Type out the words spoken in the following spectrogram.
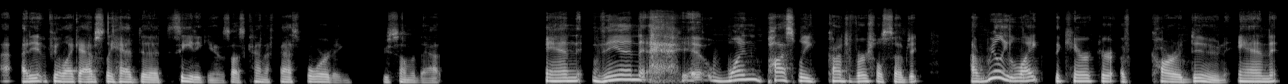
I, I didn't feel like I absolutely had to, to see it again. So I was kind of fast forwarding through some of that. And then one possibly controversial subject, I really liked the character of Cara Dune. And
